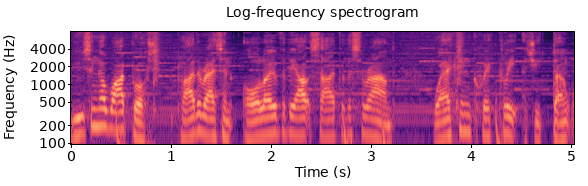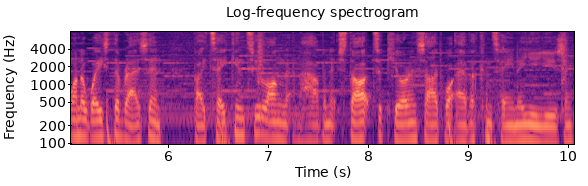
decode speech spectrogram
Using a wide brush, apply the resin all over the outside of the surround working quickly as you don't want to waste the resin by taking too long and having it start to cure inside whatever container you're using.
